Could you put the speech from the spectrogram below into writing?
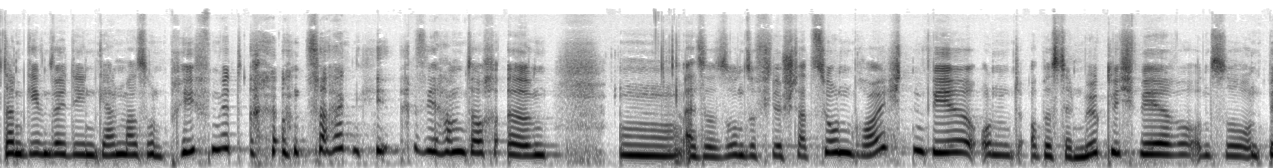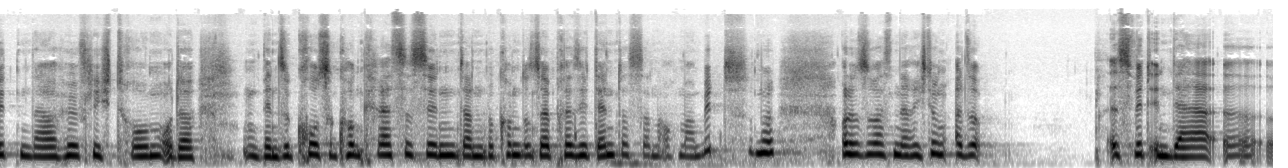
dann geben wir denen gern mal so einen Brief mit und sagen, sie haben doch, ähm, mm, also so und so viele Stationen bräuchten wir und ob es denn möglich wäre und so und bitten da höflich drum oder wenn so große Kongresse sind, dann bekommt unser Präsident das dann auch mal mit ne? oder sowas in der Richtung. Also es wird in der äh,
